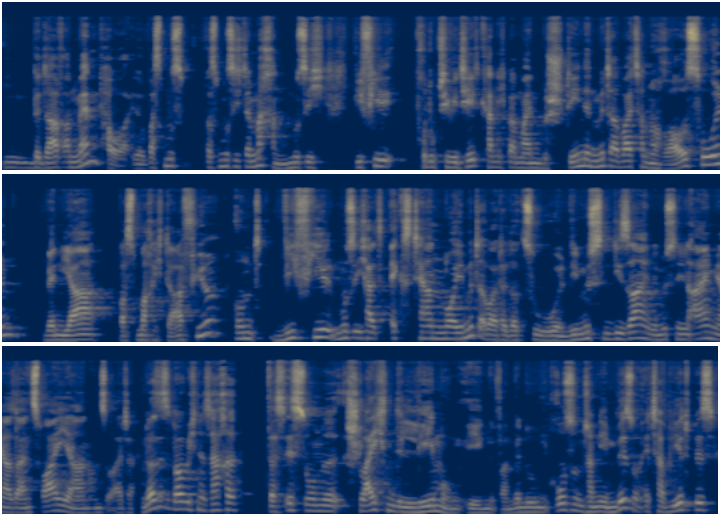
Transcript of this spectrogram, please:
Bedarf an Manpower. Also was muss, was muss ich denn machen? Muss ich, wie viel Produktivität kann ich bei meinen bestehenden Mitarbeitern noch rausholen? Wenn ja, was mache ich dafür? Und wie viel muss ich halt extern neue Mitarbeiter dazu holen? Wie müssen die sein? Wie müssen in einem Jahr sein, zwei Jahren und so weiter? Und das ist, glaube ich, eine Sache, das ist so eine schleichende Lähmung irgendwann. Wenn du ein großes Unternehmen bist und etabliert bist,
